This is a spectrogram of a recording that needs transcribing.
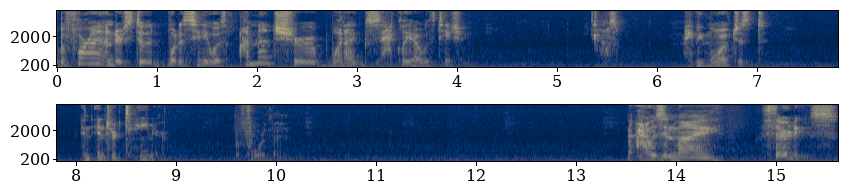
before I understood what acedia was, I'm not sure what exactly I was teaching. I was maybe more of just an entertainer before then. Now, I was in my 30s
